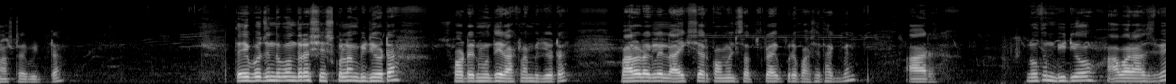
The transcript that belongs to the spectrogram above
মাস্টার বিটটা তো এই পর্যন্ত বন্ধুরা শেষ করলাম ভিডিওটা। শর্টের মধ্যে রাখলাম ভিডিওটা। ভালো লাগলে লাইক শেয়ার কমেন্ট সাবস্ক্রাইব করে পাশে থাকবেন। আর নতুন ভিডিও আবার আসবে,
